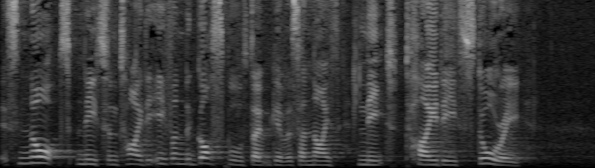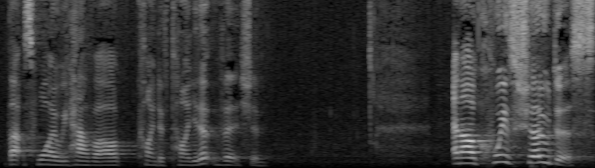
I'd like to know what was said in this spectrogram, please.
It's not neat and tidy. Even the Gospels don't give us a nice, neat, tidy story. That's why we have our kind of tidied up version. And our quiz showed us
